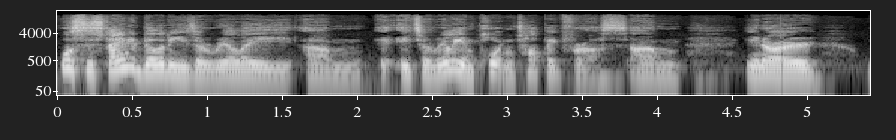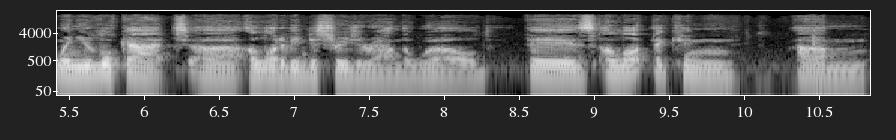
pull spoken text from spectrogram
Well, sustainability is a really um, it's a really important topic for us. Um, you know, when you look at uh, a lot of industries around the world, there's a lot that can um,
